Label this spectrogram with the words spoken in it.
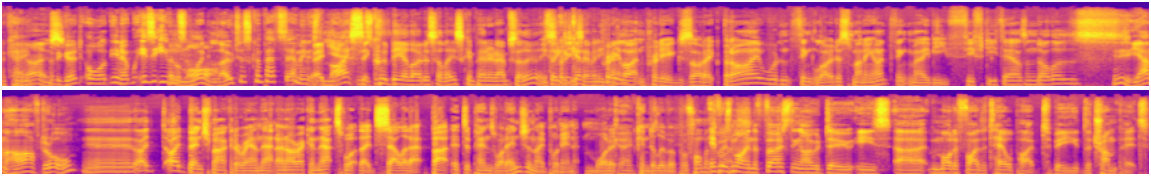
Okay, Who knows? That'd be good. Or you know, is it even Little like more. Lotus competitor? I mean, it's light yes, and it could be a Lotus Elise competitor, absolutely. So you 60, get 70 pretty grand. light and pretty exotic, but I wouldn't think Lotus money. I'd think maybe fifty thousand dollars. It is a Yamaha after all. Yeah, I'd, I'd benchmark it around that, and I reckon that's what they'd sell it at. But it depends what engine they put in it and what Okay. it can deliver performance. If it was mine, the first thing I would do is uh, modify the tailpipe to be the trumpet.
